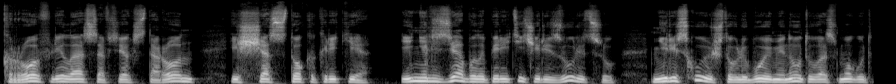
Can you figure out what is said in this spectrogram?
кровь лилась со всех сторон, ища стока к реке, и нельзя было перейти через улицу, не рискуя, что в любую минуту вас могут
